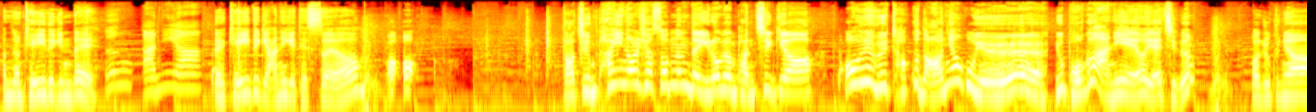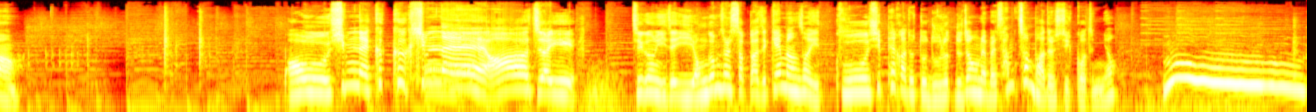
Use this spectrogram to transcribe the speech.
완전 개이득인데 응, 아니야. 네, 개이득이 아니게 됐어요. 어, 어. 나 지금 파이널샷 썼는데 이러면 반칙이야. 아니 왜 자꾸 나냐고 얘. 이거 버그 아니에요 얘 지금? 아주 그냥 아우 쉽네 크크 쉽네 아 진짜 이 지금 이제 이 연금술사까지 깨면서 이 9, 10 해가지고 또 누, 누적 레벨 3000 받을 수 있거든요 우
